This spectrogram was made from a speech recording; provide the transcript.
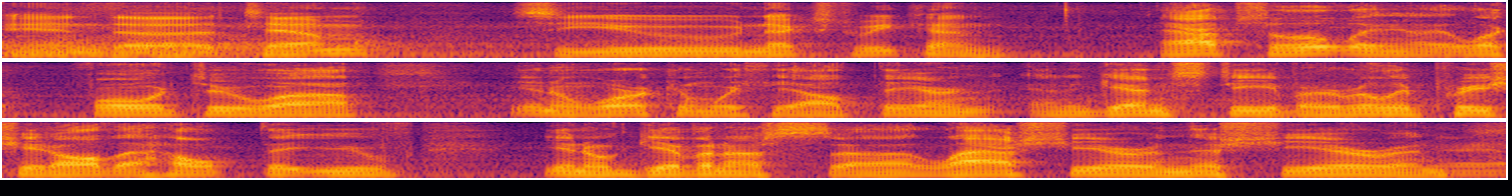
And uh, Tim, see you next weekend. Absolutely. And I look forward to uh, you know working with you out there. And, and again, Steve, I really appreciate all the help that you've you know given us uh, last year and this year. And Yeah.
